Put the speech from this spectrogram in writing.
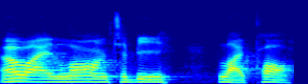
Oh, I long to be like Paul,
